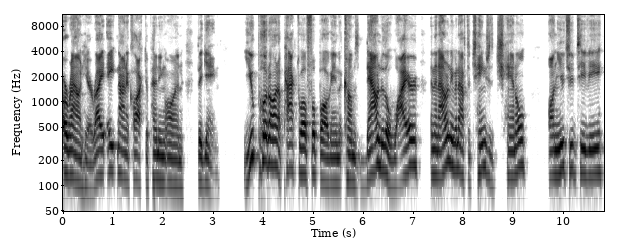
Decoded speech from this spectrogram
around here, right? Eight, nine o'clock, depending on the game. You put on a Pac 12 football game that comes down to the wire, and then I don't even have to change the channel on YouTube TV,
